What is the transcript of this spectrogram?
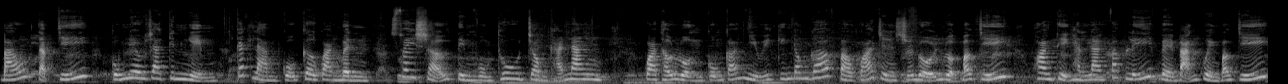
báo, tạp chí cũng nêu ra kinh nghiệm, cách làm của cơ quan mình, xoay sở tìm nguồn thu trong khả năng. Qua thảo luận cũng có nhiều ý kiến đóng góp vào quá trình sửa đổi luật báo chí, hoàn thiện hành lang pháp lý về bản quyền báo chí,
